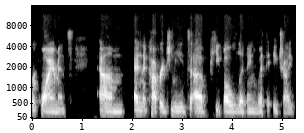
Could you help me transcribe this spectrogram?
requirements um, and the coverage needs of people living with HIV.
